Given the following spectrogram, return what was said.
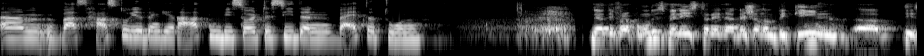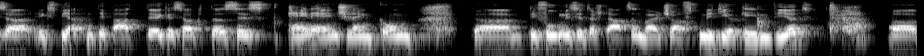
Ähm, was hast du ihr denn geraten? Wie sollte sie denn weiter tun? Ja, die Frau Bundesministerin hatte schon am Beginn äh, dieser Expertendebatte gesagt, dass es keine Einschränkung der Befugnisse der Staatsanwaltschaft mit ihr geben wird. Äh,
